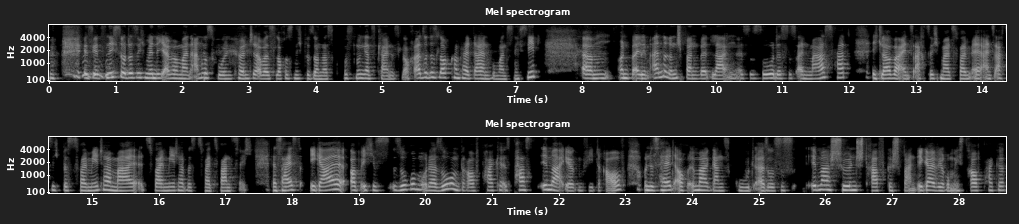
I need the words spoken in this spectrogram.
ist jetzt nicht so, dass ich mir nicht einfach mal ein anderes holen könnte, aber das Loch ist nicht besonders groß, nur ein ganz kleines Loch. Also das Loch kommt halt dahin, wo man es nicht sieht. Ähm, und bei dem anderen Spannbettlaken ist es so, dass es ein Maß hat. Ich glaube 1,80 mal zwei, äh, 1,80 bis zwei Meter mal zwei Meter bis 2,20. Das heißt, egal ob ich es so rum oder so rum drauf packe, es passt immer irgendwie drauf und es hält auch immer ganz gut. Also es ist immer schön straff gespannt, egal wie rum ich es drauf packe.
